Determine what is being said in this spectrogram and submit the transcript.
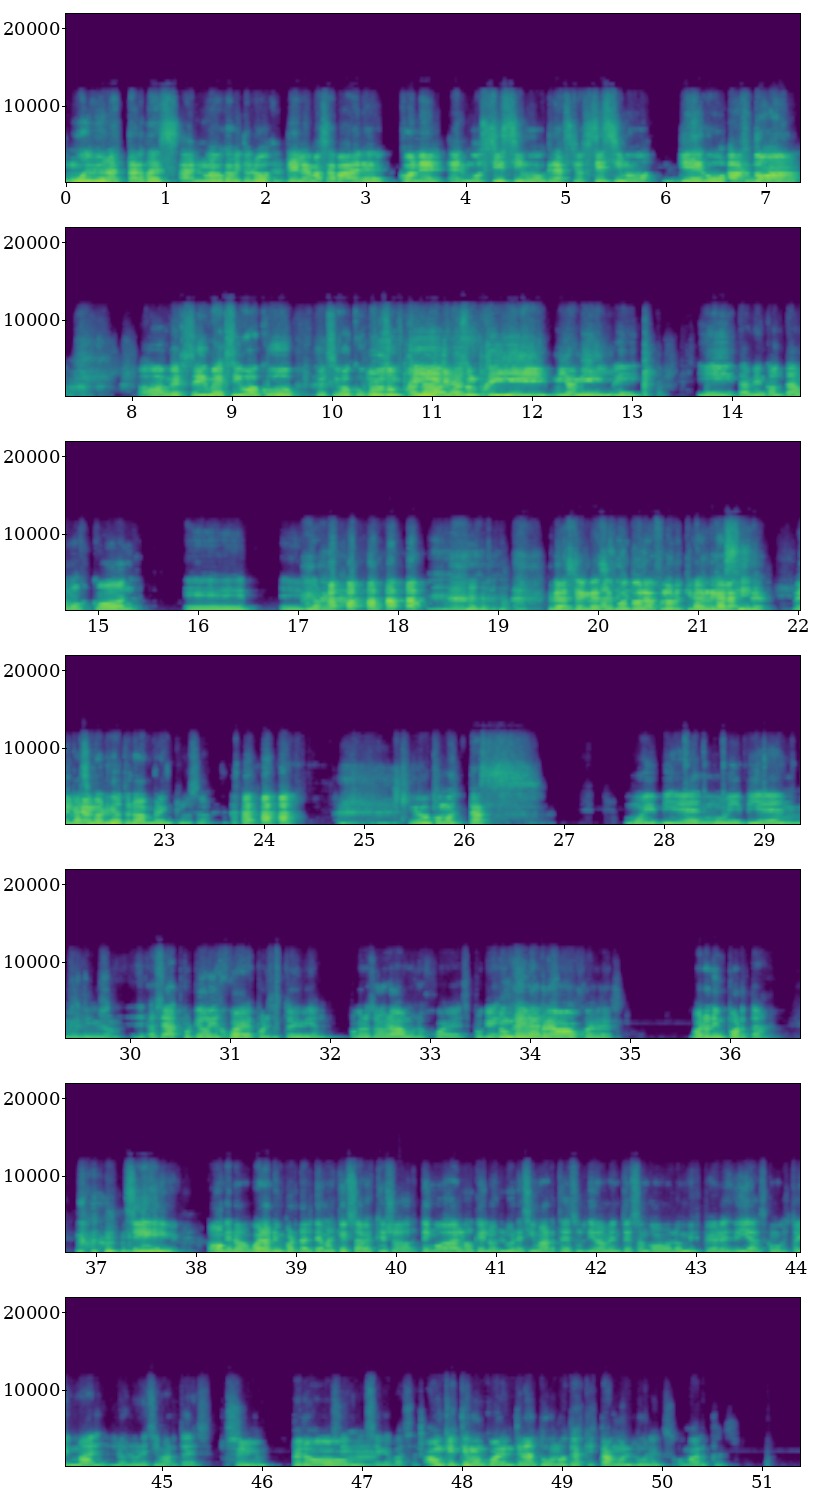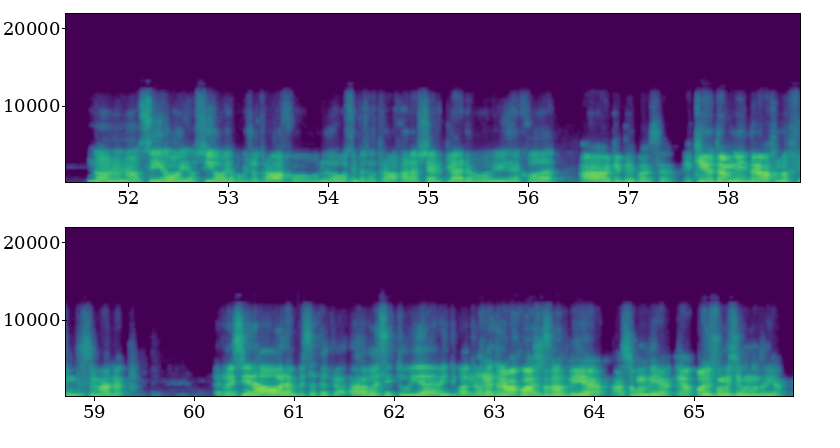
Muy buenas tardes al nuevo capítulo de La Masa Padre con el hermosísimo, graciosísimo Diego Ardouin. Oh, merci, merci beaucoup. Merci beaucoup vous en prie, je vous en prie, mi ami. Oui. Y también contamos con eh, eh, Bjorn. gracias, gracias Así- por todas las flores que me regalaste. casi- me Casi me olvidó tu nombre incluso. Diego, ¿cómo estás? Muy bien, muy bien. Me alegro. O sea, porque hoy es jueves, por eso estoy bien. Porque nosotros grabamos los jueves. Porque Nunca hemos general- grabado jueves. Bueno, no importa. Sí, ¿cómo que no? Bueno, no importa. El tema es que, ¿sabes que yo tengo algo que los lunes y martes últimamente son como los, mis peores días? Como que estoy mal los lunes y martes. Sí, pero Sí, no sé qué pasa. aunque estemos en cuarentena, ¿tú notas que estamos en lunes o martes? No, no, no. Sí, obvio, sí, obvio, porque yo trabajo, boludo. Vos empezaste a trabajar ayer, claro, vos vivís de joda. Ah, ¿qué te pasa? Es que yo también trabajo los fines de semana. Recién ahora empezaste a trabajar. Ah, vos decís tu vida de 24 Es horas. de trabajo hace dos días, hace un día. Eh, Hoy fue mi segundo día.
